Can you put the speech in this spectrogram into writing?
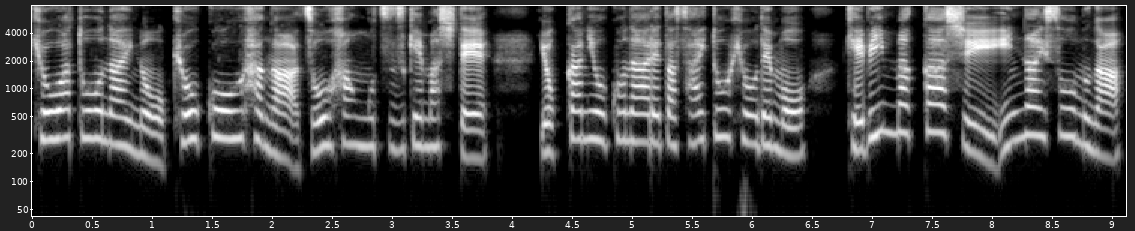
共和党内の強硬右派が造反を続けまして、4日に行われた再投票でもケビン・マッカーシー院内総務が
